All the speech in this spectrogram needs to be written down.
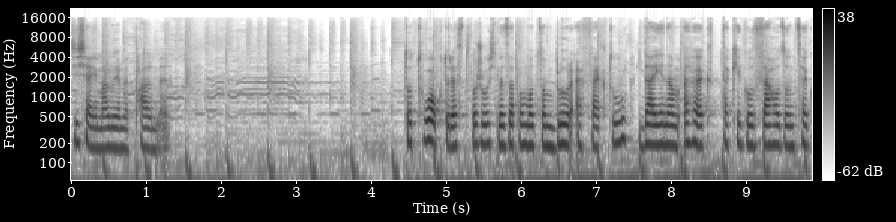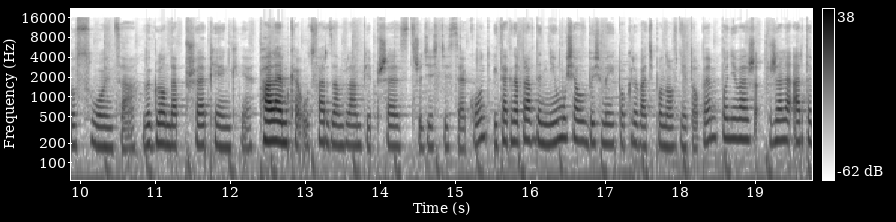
dzisiaj malujemy palmy. To tło, które stworzyłyśmy za pomocą blur efektu, daje nam efekt takiego zachodzącego słońca. Wygląda przepięknie. Palemkę utwardzam w lampie przez 30 sekund i tak naprawdę nie musiałybyśmy jej pokrywać ponownie topem, ponieważ żele Arte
